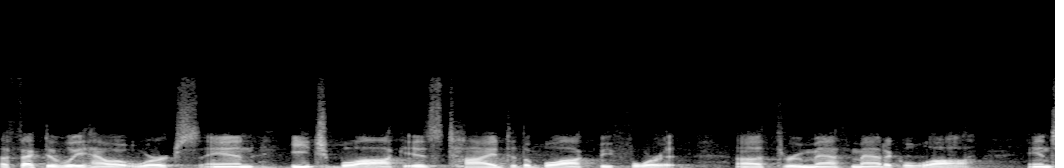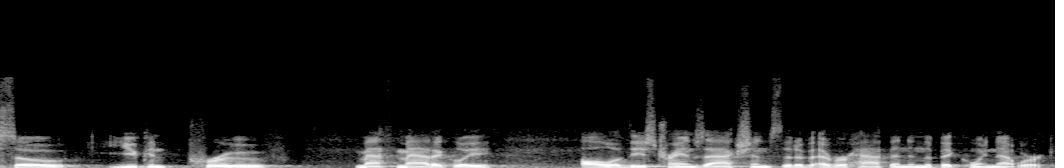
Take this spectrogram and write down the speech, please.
effectively how it works. And each block is tied to the block before it uh, through mathematical law. And so you can prove mathematically all of these transactions that have ever happened in the Bitcoin network.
